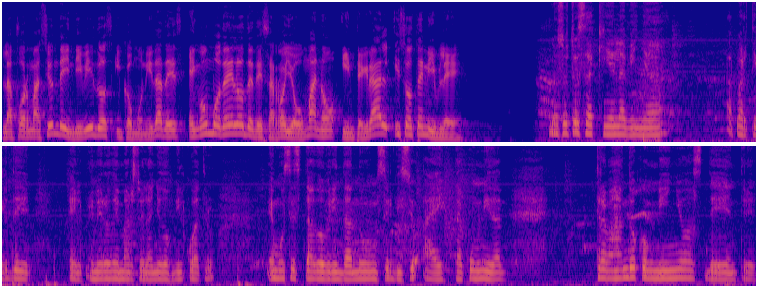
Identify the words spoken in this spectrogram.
la formación de individuos y comunidades en un modelo de desarrollo humano integral y sostenible. Nosotros aquí en La Viña, a partir del el primero de marzo del año 2004, hemos estado brindando un servicio a esta comunidad, trabajando con niños de entre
